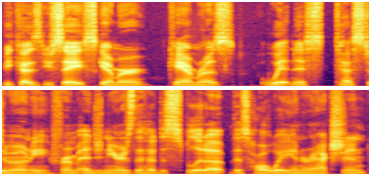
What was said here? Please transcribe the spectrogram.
because you say skimmer, cameras, witness testimony from engineers that had to split up this hallway interaction.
